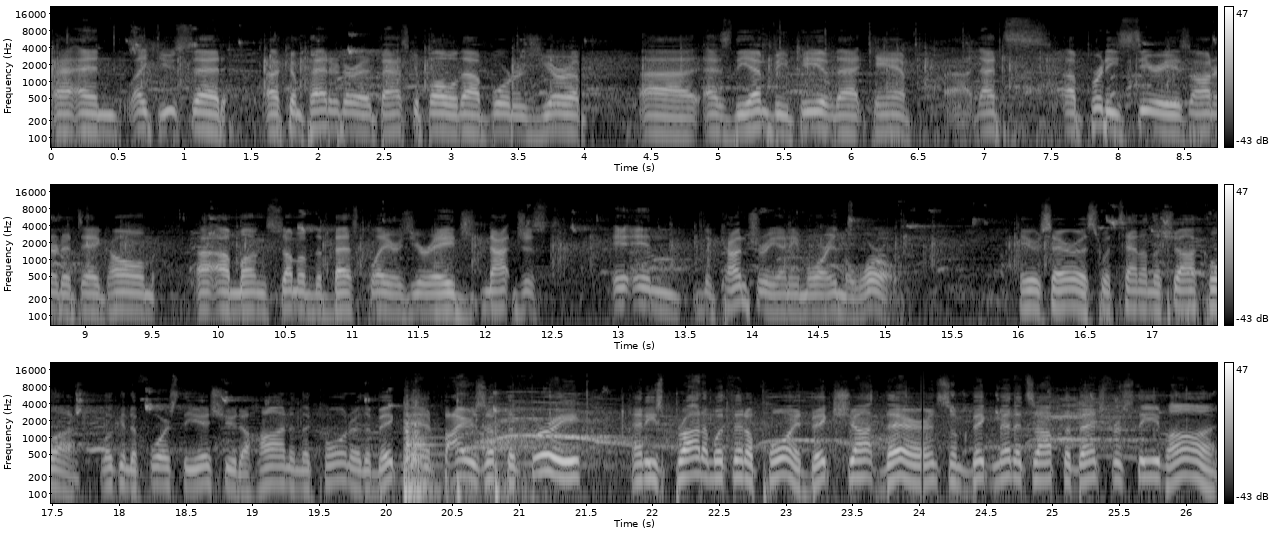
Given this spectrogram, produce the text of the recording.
and like you said, a competitor at Basketball Without Borders Europe uh, as the MVP of that camp. Uh, that's a pretty serious honor to take home uh, among some of the best players your age, not just in, in the country anymore, in the world. Here's Harris with 10 on the shot clock, looking to force the issue to Hahn in the corner. The big man fires up the three, and he's brought him within a point. Big shot there, and some big minutes off the bench for Steve Hahn.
